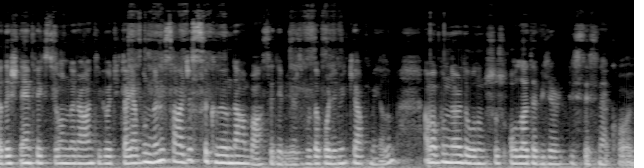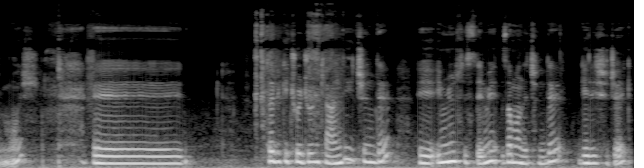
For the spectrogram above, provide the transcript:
ya da işte enfeksiyonlara antibiyotikler. Yani bunların sadece sıklığından bahsedebiliriz. Burada polemik yapmayalım. Ama bunları da olumsuz olabilir listesine koymuş. E, tabii ki çocuğun kendi içinde e, immün sistemi zaman içinde gelişecek.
